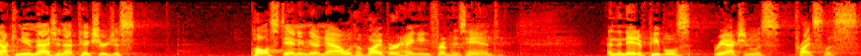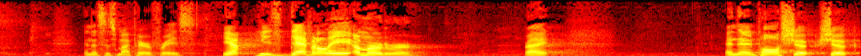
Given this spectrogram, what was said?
Now, can you imagine that picture? Just Paul standing there now with a viper hanging from his hand. And the native people's reaction was priceless. And this is my paraphrase. Yep, he's definitely a murderer. Right? And then Paul shook, shook,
